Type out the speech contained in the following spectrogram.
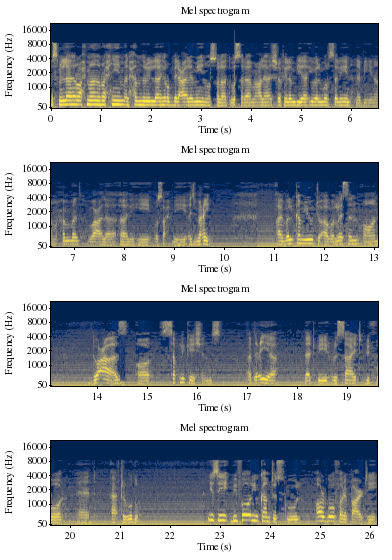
بسم الله الرحمن الرحيم الحمد لله رب العالمين والصلاة والسلام على أشرف الأنبياء والمرسلين نبينا محمد وعلى آله وصحبه أجمعين I welcome you to our lesson on du'as or supplications ad'iyah that we recite before and after wudu. You see, before you come to school or go for a party,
